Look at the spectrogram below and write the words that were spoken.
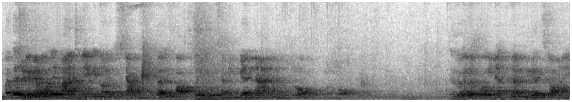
Il vantaggio che abbiamo con le immagini è che noi possiamo sfruttare il fatto che possiamo ingannare il nostro, occhio. Nel senso che poi in alcune applicazioni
